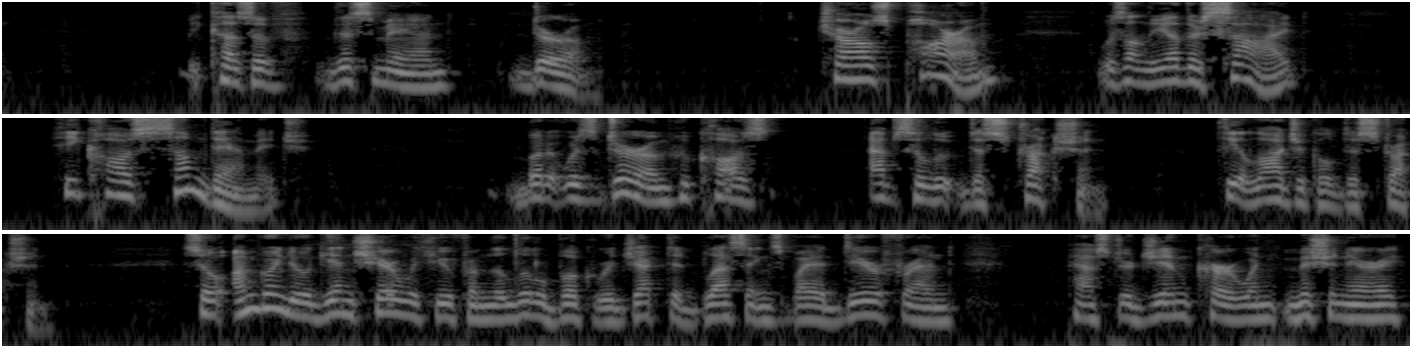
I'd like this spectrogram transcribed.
because of this man, Durham. Charles Parham was on the other side. He caused some damage, but it was Durham who caused absolute destruction, theological destruction. So I'm going to again share with you from the little book Rejected Blessings by a dear friend, Pastor Jim Kerwin, missionary,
